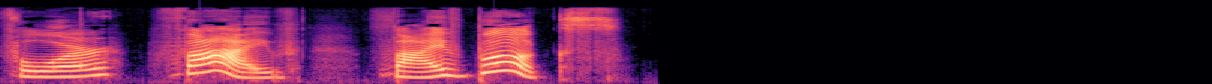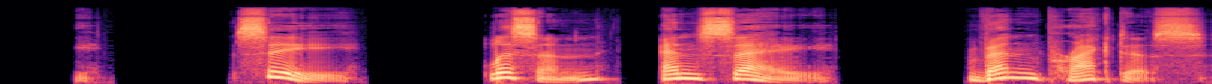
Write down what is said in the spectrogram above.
four, five. Five books. C. Listen and say. Then practice.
